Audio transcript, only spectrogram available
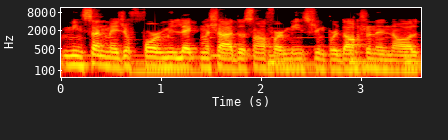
minsan medyo formulaic masyado of our mainstream production and all.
